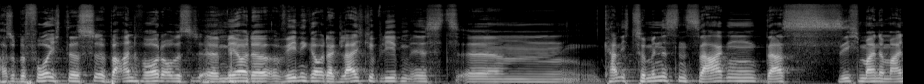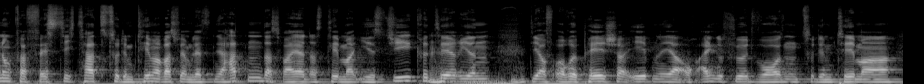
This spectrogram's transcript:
Also bevor ich das äh, beantworte, ob es äh, mehr oder weniger oder gleich geblieben ist, ähm, kann ich zumindest sagen, dass sich meine Meinung verfestigt hat zu dem Thema, was wir im letzten Jahr hatten. Das war ja das Thema ESG-Kriterien, mhm. mhm. die auf europäischer Ebene ja auch eingeführt wurden, zu dem Thema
